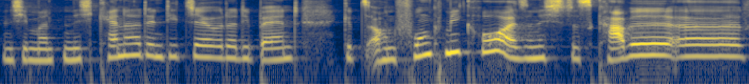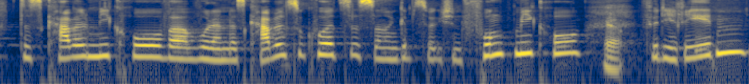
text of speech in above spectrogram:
wenn ich jemanden nicht kenne, den DJ oder die Band, gibt es auch ein Funkmikro, also nicht das Kabel, äh, das Kabelmikro, wo dann das Kabel zu kurz ist, sondern gibt es wirklich ein Funkmikro ja. für die Reden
